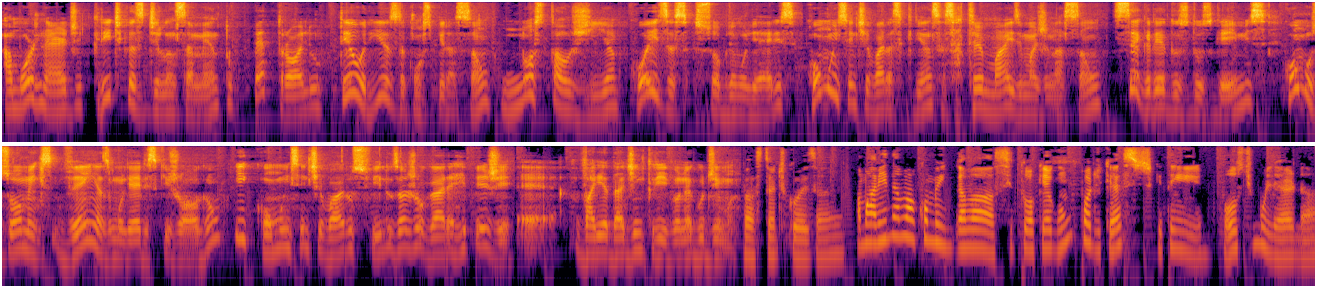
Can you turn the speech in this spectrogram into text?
Amor Nerd, críticas de lançamento, petróleo, teorias da conspiração, nostalgia, coisas sobre mulheres, como incentivar as crianças a ter mais imaginação, segredos dos games, como os homens veem as mulheres que jogam, e como incentivar os filhos a jogar RPG. É variedade incrível, né, Gudima? Bastante coisa, né? A Marina, ela, ela citou aqui algum podcast que tem host mulher, né?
